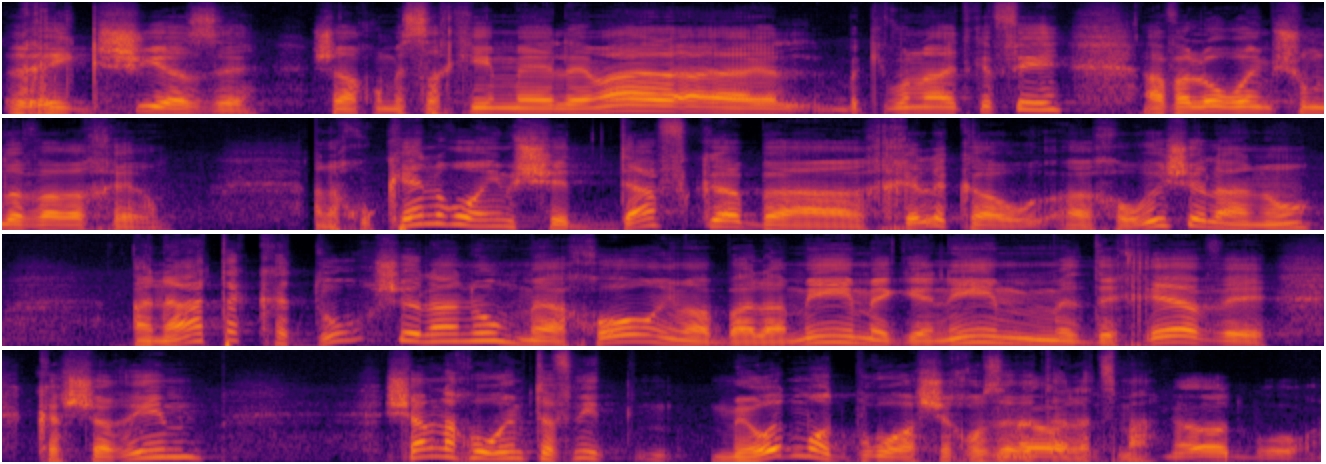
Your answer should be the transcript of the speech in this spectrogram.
הרגשי הזה, שאנחנו משחקים אה, למעלה, אה, בכיוון ההתקפי, אבל לא רואים שום דבר אחר. אנחנו כן רואים שדווקא בחלק האחורי שלנו, הנעת הכדור שלנו מאחור עם הבלמים, מגנים, דחיה וקשרים, שם אנחנו רואים תפנית מאוד מאוד ברורה שחוזרת מאוד, על עצמה. מאוד ברורה.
